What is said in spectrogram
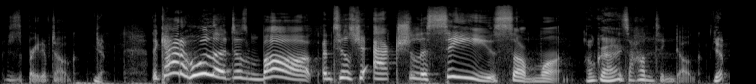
which is a breed of dog, Yeah. the Catahoula doesn't bark until she actually sees someone. Okay. It's a hunting dog. Yep.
